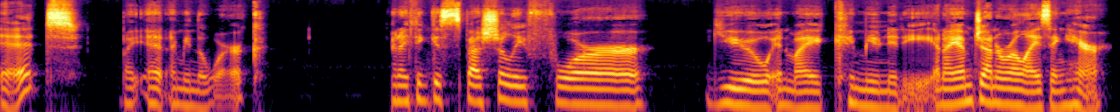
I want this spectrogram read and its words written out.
it, by it I mean the work, and I think especially for you in my community, and I am generalizing here,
